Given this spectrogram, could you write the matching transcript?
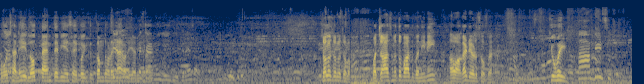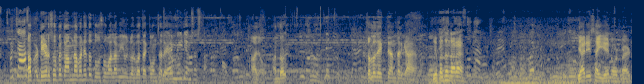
पोछा नहीं लोग पहनते भी ऐसे कोई कम थोड़ा ना है, बढ़िया चलो चलो चलो। पचास में तो बात बनी नहीं अब आ गया डेढ़ सौ पे। क्यों भाई? हाँ डेढ़ सौ। पचास। अब डेढ़ सौ पे काम ना बने तो दो सौ वाला भी उज्जवल बता कौन सा लेगा? मीडियम सस्ता। आ जाओ अंदर। चलो देखते हैं अंदर क्या है। ये पसंद आ रहा है? यार ये सही है नोट बैड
